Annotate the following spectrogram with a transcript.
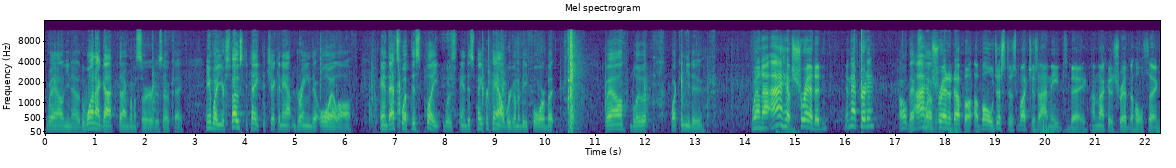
well, you know, the one I got that I'm going to serve is okay. Anyway, you're supposed to take the chicken out and drain the oil off. And that's what this plate was, and this paper towel were going to be for, but, well, blew it. What can you do? Well, now I have shredded. Isn't that pretty? Oh, that's I have shredded up a, a bowl just as much as I need today. I'm not going to shred the whole thing.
